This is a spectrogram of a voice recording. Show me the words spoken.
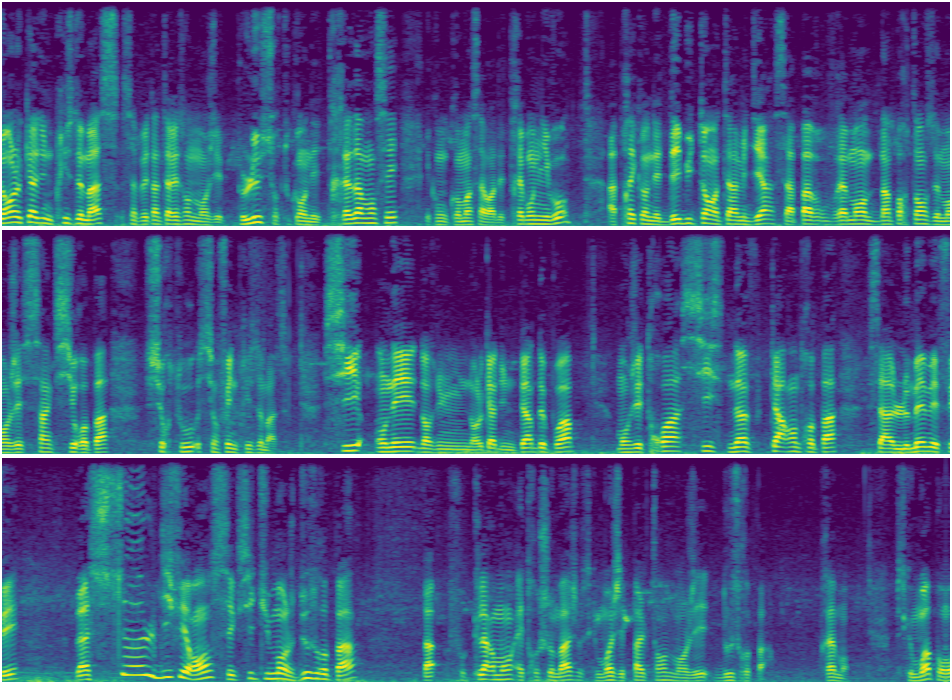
Dans le cas d'une prise de masse, ça peut être intéressant de manger plus, surtout quand on est très avancé et qu'on commence à avoir des très bons niveaux. Après, quand on est débutant intermédiaire, ça n'a pas vraiment d'importance de manger 5-6 repas, surtout si on fait une prise de masse. Si on est dans, le cas d'une perte de poids, manger 3, 6, 9, 40 repas, ça a le même effet. La seule différence, c'est que si tu manges 12 repas, bah faut clairement être au chômage parce que moi j'ai pas le temps de manger 12 repas. Vraiment. Parce que moi, pour,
